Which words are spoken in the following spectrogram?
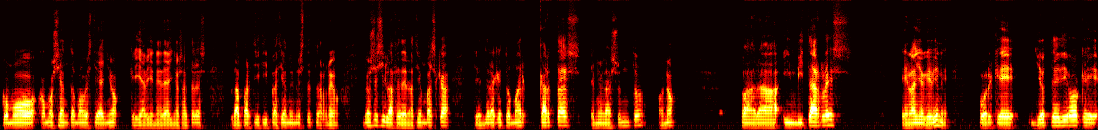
cómo, cómo se han tomado este año, que ya viene de años atrás, la participación en este torneo. No sé si la Federación Vasca tendrá que tomar cartas en el asunto o no para invitarles el año que viene. Porque yo te digo que,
